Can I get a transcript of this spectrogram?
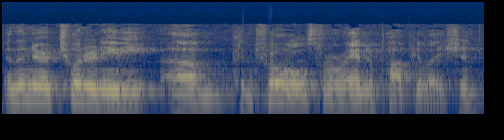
And then there are 280 um, controls from a random population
